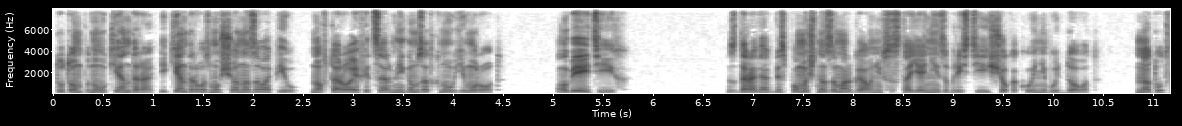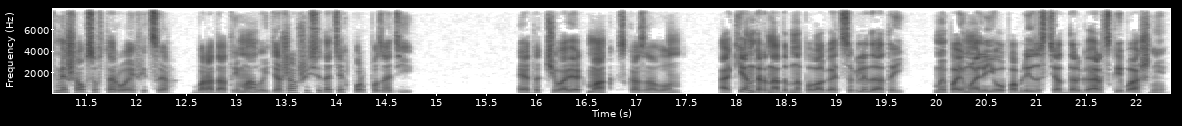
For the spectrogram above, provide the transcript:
Тут он пнул Кендера, и Кендер возмущенно завопил, но второй офицер мигом заткнул ему рот. «Убейте их!» Здоровяк беспомощно заморгал, не в состоянии изобрести еще какой-нибудь довод. Но тут вмешался второй офицер, бородатый малый, державшийся до тех пор позади. «Этот человек маг», — сказал он. «А Кендер, надобно полагать, соглядатой. Мы поймали его поблизости от Даргардской башни».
